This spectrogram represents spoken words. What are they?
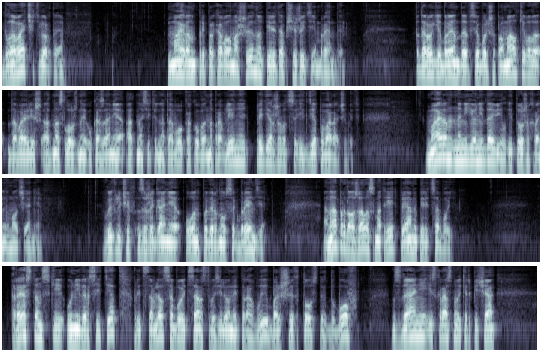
Глава четвертая. Майрон припарковал машину перед общежитием Бренды. По дороге Бренда все больше помалкивала, давая лишь односложные указания относительно того, какого направления придерживаться и где поворачивать. Майрон на нее не давил и тоже хранил молчание. Выключив зажигание, он повернулся к Бренде. Она продолжала смотреть прямо перед собой. Рестонский университет представлял собой царство зеленой травы, больших толстых дубов, зданий из красного кирпича,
